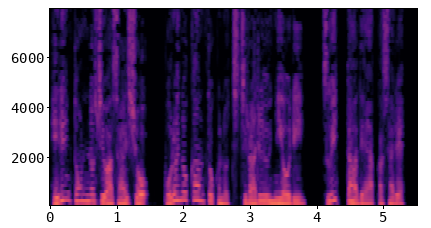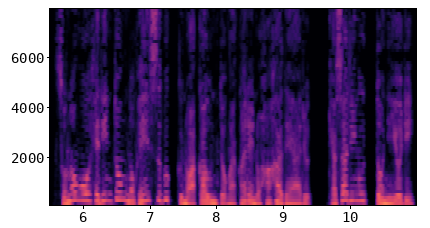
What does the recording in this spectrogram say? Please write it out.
ヘリントンの死は最初、ポルノ監督の父ラルーにより、ツイッターで明かされ、その後ヘリントンのフェイスブックのアカウントが彼の母である、キャサリン・ウッドにより、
